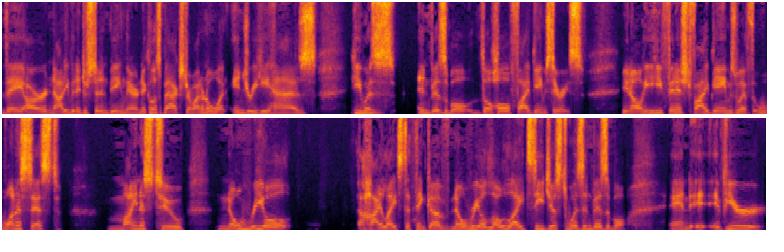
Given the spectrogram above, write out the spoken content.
They are not even interested in being there. Nicklas Backstrom, I don't know what injury he has. He was invisible the whole 5 game series. You know, he he finished 5 games with one assist, minus 2, no real highlights to think of, no real low lights. He just was invisible. And if you're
